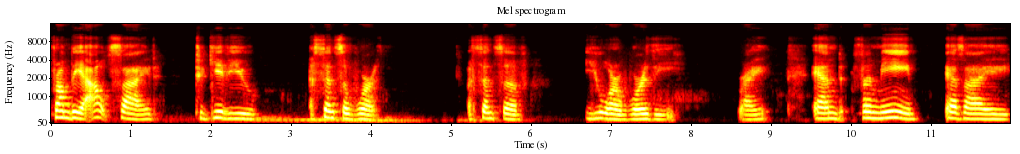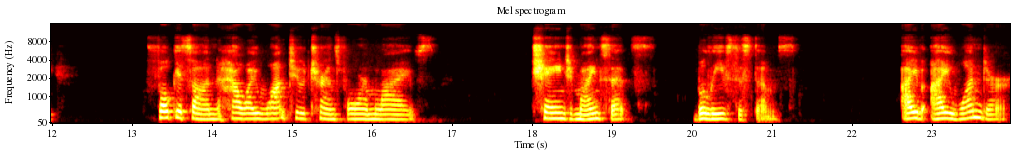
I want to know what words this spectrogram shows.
from the outside to give you a sense of worth, a sense of you are worthy, right? And for me, as I focus on how I want to transform lives, change mindsets, belief systems, I, I wonder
